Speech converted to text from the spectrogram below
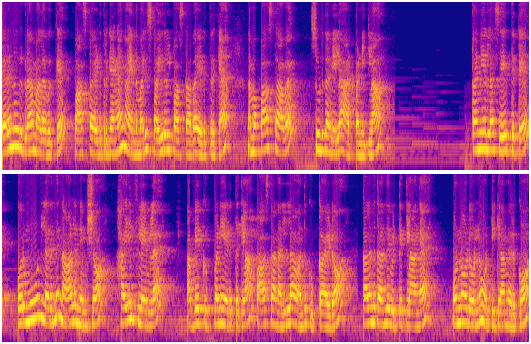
இரநூறு கிராம் அளவுக்கு பாஸ்தா எடுத்திருக்கேங்க. நான் இந்த மாதிரி ஸ்பைரல் பாஸ்தா தான் எடுத்திருக்கேன். நம்ம பாஸ்தாவை சுடு தண்ணியில் ஆட் பண்ணிக்கலாம் தண்ணியெல்லாம் சேர்த்துட்டு ஒரு மூணுலேருந்து நாலு நிமிஷம் ஹை ஃப்ளேமில் அப்படியே குக் பண்ணி எடுத்துக்கலாம். பாஸ்தா நல்லா வந்து குக் ஆகிடும் கலந்து கலந்து விட்டுக்கலாங்க. ஒன்றோடு ஒன்று ஒட்டிக்காமல் இருக்கும்.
